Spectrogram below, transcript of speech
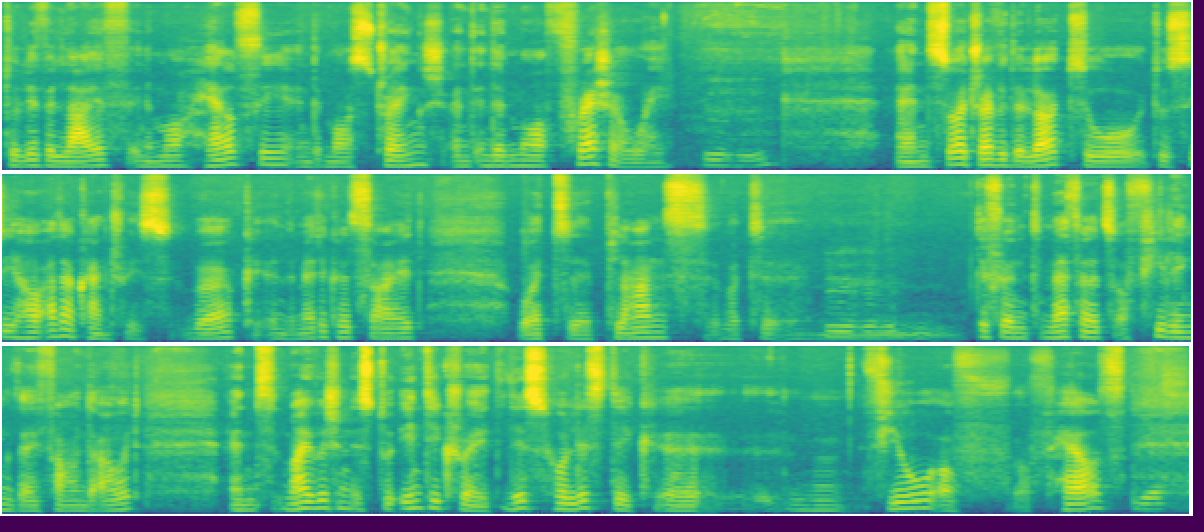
to live a life in a more healthy and a more strange and in a more fresher way. Mm -hmm. And so I traveled a lot to, to see how other countries work in the medical side, what uh, plants, what uh, mm -hmm. different methods of healing they found out. And my vision is to integrate this holistic uh, view of of health yes.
